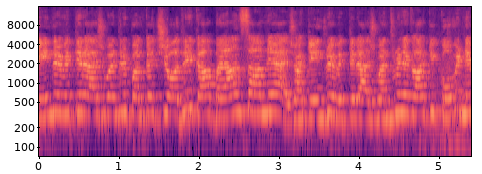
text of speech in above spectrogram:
केंद्रीय वित्त राज्य मंत्री पंकज चौधरी का बयान सामने आया, जहाँ केंद्रीय वित्त राज्य मंत्री ने कहा कि कोविड ने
